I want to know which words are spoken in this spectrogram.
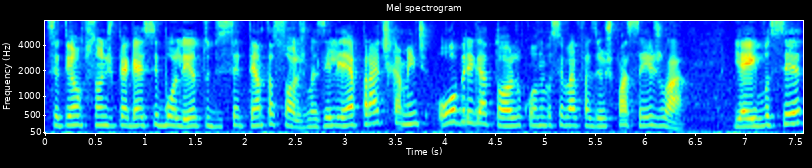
Você tem a opção de pegar esse boleto de 70 soles, mas ele é praticamente obrigatório quando você vai fazer os passeios lá. E aí você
